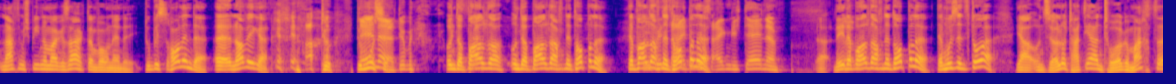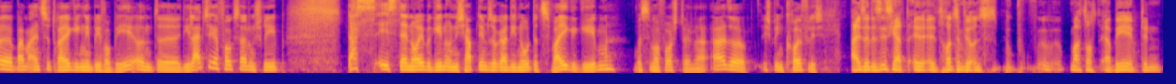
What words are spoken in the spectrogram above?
nach dem Spiel nochmal gesagt am Wochenende. Du bist Holländer, äh, Norweger. Du, du musst, und der Ball, und der Ball darf nicht hoppeln. Der Ball darf nicht du hoppeln. bist eigentlich Däne. Ja. Nee, der Ball darf nicht doppeln. Der muss ins Tor. Ja, und Sörlot hat ja ein Tor gemacht äh, beim 1 zu 3 gegen den BVB und äh, die Leipziger Volkszeitung schrieb, das ist der Neubeginn und ich habe dem sogar die Note 2 gegeben. Musst du dir mal vorstellen. Ne? Also, ich bin käuflich. Also das ist ja äh, äh, trotzdem für uns, macht doch RB den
